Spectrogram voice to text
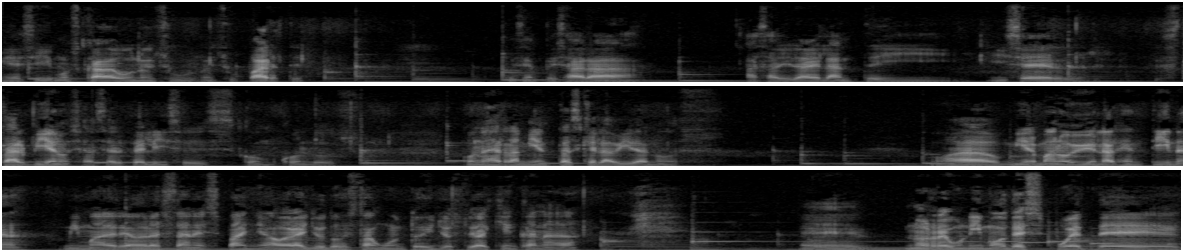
y decidimos cada uno en su, en su parte pues empezar a, salir adelante y, ser estar bien, o sea, ser felices con, los, con las herramientas que la vida nos, ha dado. Mi hermano vivió en la Argentina, mi madre ahora está en España, ahora ellos dos están juntos y yo estoy aquí en Canadá. Eh, nos reunimos después de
